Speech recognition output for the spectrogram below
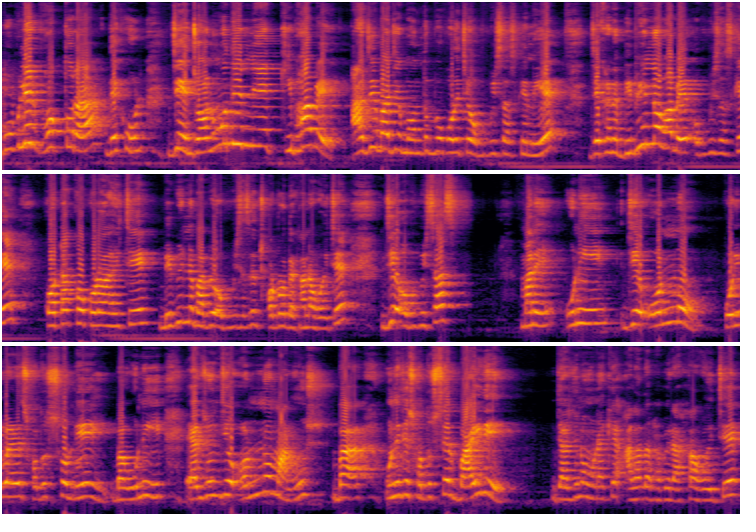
বুবলির ভক্তরা, দেখুন, যে জন্মদিন নিয়ে কীভাবে আজে বাজে মন্তব্য করেছে অপবিশ্বাসকে নিয়ে, যেখানে বিভিন্নভাবে অপবিশ্বাসকে কটাক্ষ করা হয়েছে, বিভিন্নভাবে অপবিশ্বাসকে ছোট দেখানো হয়েছে, যে অপবিশ্বাস মানে উনি যে অন্য পরিবারের সদস্য নেই, বা উনি একজন যে অন্য মানুষ, বা উনি যে সদস্যের বাইরে যার জন্য ওনাকে আলাদাভাবে রাখা হয়েছে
